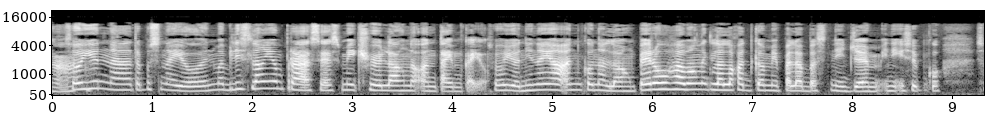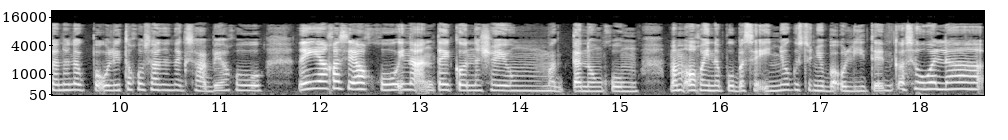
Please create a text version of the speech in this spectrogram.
nga. So yun na, tapos na yun. Mabilis lang yung process. Make sure lang na on time kayo. So yun, hinayaan ko na lang. Pero habang naglalakad kami palabas ni Jem, iniisip ko, sana nagpaulit ako, sana nagsabi ako. Nahiya kasi ako, inaantay ko na siya yung magtanong kung, ma'am, okay na po ba sa inyo? Gusto niyo ba ulitin? Kaso wala.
